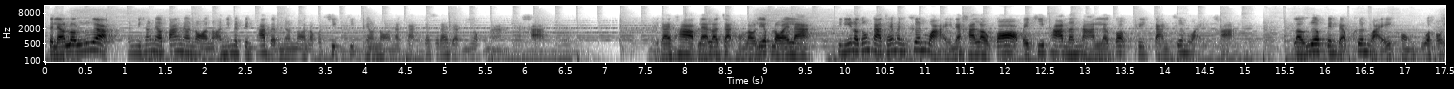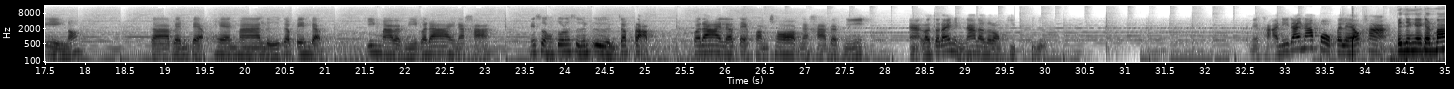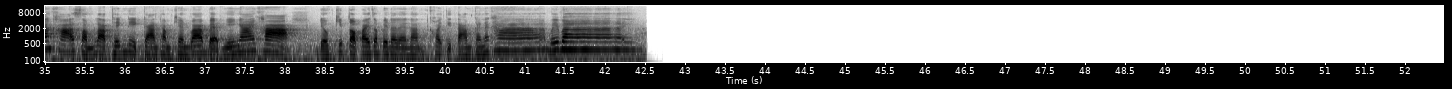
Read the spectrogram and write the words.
เสร็จแล้วเราเลือกมันมีทั้งแนวตั้งแนวนอนเนาะอันนี้มันเป็นภาพแบบแนวนอนเราก็คลิกคลิกแนวนอนแล้วกันก็จะได้แบบนี้ออกมานะคะได้ภาพและเราจัดของเราเรียบร้อยแล้ว ทีนี้เราต้องการให้มันเคลื่อนไหวนะคะ เราก็ไปที่ภาพนั้นๆ แล้วก็คลิกการเคลื่อนไหวค่ะ เราเลือกเป็นแบบเคลื่อนไหวของตัวเขาเองเนาะจะเป็นแบบแพนมาหรือจะเป็นแบบยิ่งมาแบบนี้ก็ได้นะคะ ในส่วนของตัวหนังสืออื่นๆ จะปรับก็ได้แล้วแต่ความชอบนะคะ แบบนี้อะเราจะได้หนึ่งหน้าเราลองพิมพ์ดู นะคะอันนี้ได้หน้าปกไปแล้วค่ะ เป็นยังไงกันบ้างคะสำหรับเทคนิคการทำแคนวาแบบง่าย ๆ ค่ะ เดี๋ยวคลิปต่อไปจะเป็นอะไรนั้น คอยติดตามกันนะคะ บ๊ายบาย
